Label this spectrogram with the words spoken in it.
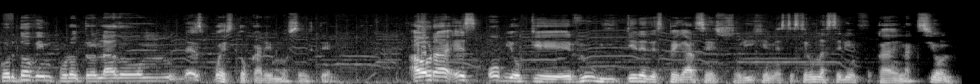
Cordovin por otro lado, mm, después tocaremos el tema. Ahora es obvio que Ruby quiere despegarse de sus orígenes de ser una serie enfocada en la acción,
